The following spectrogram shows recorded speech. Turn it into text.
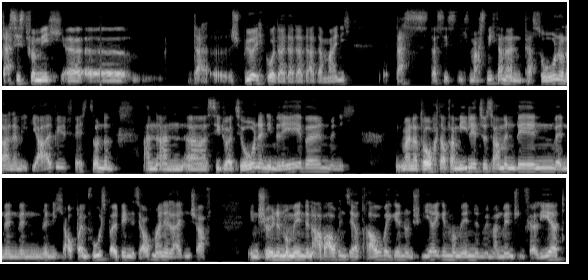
das ist für mich, äh, äh da spüre ich Gott, da, da, da, da meine ich, das, das ist, ich mache es nicht an einer Person oder an einem Idealbild fest, sondern an, an äh, Situationen im Leben, wenn ich mit meiner Tochter, Familie zusammen bin, wenn, wenn, wenn, wenn ich auch beim Fußball bin, ist ja auch meine Leidenschaft, in schönen Momenten, aber auch in sehr traurigen und schwierigen Momenten, wenn man Menschen verliert,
